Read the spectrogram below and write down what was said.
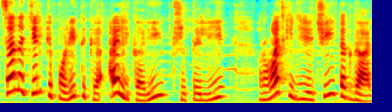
Це не тільки політики, а й лікарі, вчителі, громадські діячі і так далі.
